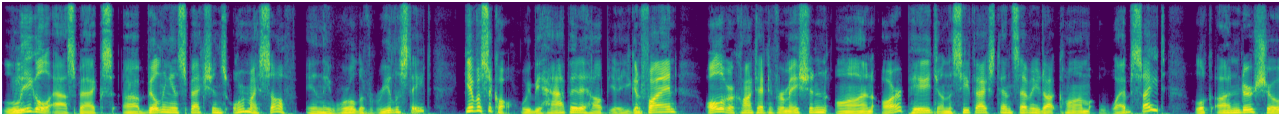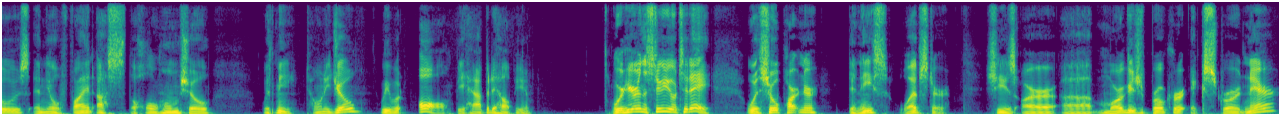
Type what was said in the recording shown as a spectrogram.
legal aspects, uh, building inspections, or myself in the world of real estate, give us a call. We'd be happy to help you. You can find all of our contact information on our page on the CFAX1070.com website. Look under shows, and you'll find us, the Whole Home Show, with me, Tony Joe. We would all be happy to help you. We're here in the studio today with show partner Denise Webster. She is our uh, mortgage broker extraordinaire.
